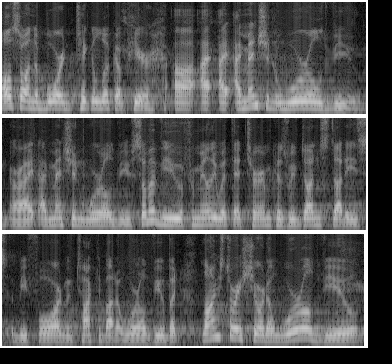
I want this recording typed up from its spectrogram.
Also on the board, take a look up here. Uh, I, I, mentioned worldview, all right? I mentioned worldview. Some of you are familiar with that term because we've done studies before and we've talked about a worldview. But long story short, a worldview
